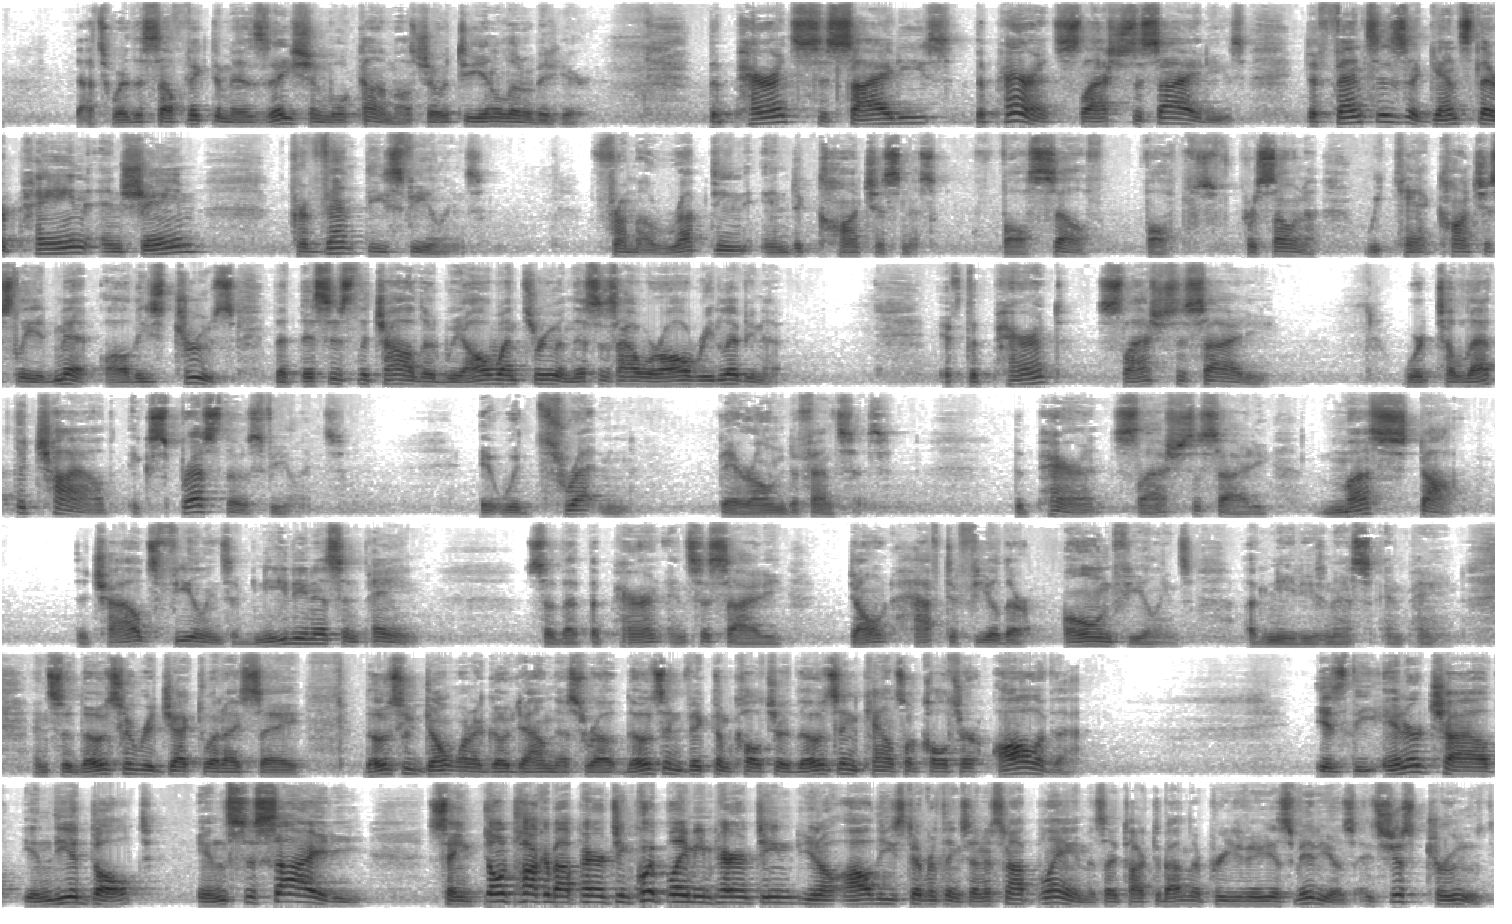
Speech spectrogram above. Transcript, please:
That's where the self victimization will come. I'll show it to you in a little bit here. The parents' societies, the parents slash societies, defenses against their pain and shame prevent these feelings from erupting into consciousness, false self, false persona. We can't consciously admit all these truths that this is the childhood we all went through and this is how we're all reliving it. If the parent slash society were to let the child express those feelings, it would threaten their own defenses. The parent slash society must stop the child's feelings of neediness and pain so that the parent and society don't have to feel their own feelings of neediness and pain. And so, those who reject what I say, those who don't want to go down this road, those in victim culture, those in cancel culture, all of that is the inner child in the adult, in society, saying, don't talk about parenting, quit blaming parenting, you know, all these different things. And it's not blame, as I talked about in the previous videos, it's just truth.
